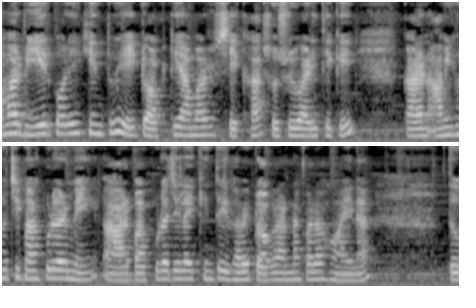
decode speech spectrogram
আমার বিয়ের পরেই কিন্তু এই টকটি আমার শেখা শ্বশুরবাড়ি থেকেই। কারণ আমি হচ্ছি বাঁকুড়ার মেয়ে, আর বাঁকুড়া জেলায় কিন্তু এইভাবে টক রান্না করা হয় না। তো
